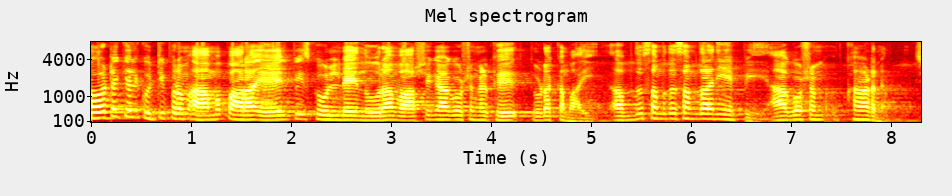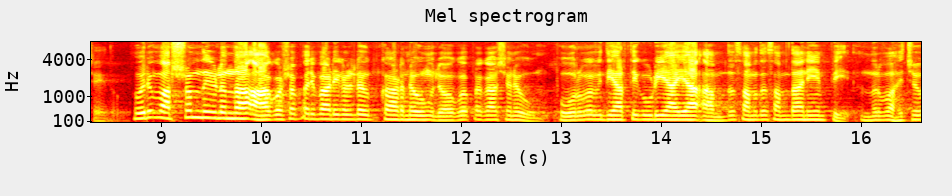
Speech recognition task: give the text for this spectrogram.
Kottakkal Kuttippuram Amappara A L P സ്കൂളിന്റെ നൂറാം വാർഷികാഘോഷങ്ങൾക്ക് തുടക്കമായി. അബ്ദുൽ സമദ് സംദാനി എം പി ആഘോഷം ഉദ്ഘാടനം ചെയ്തു. ഒരു വർഷം നീളുന്ന ആഘോഷ പരിപാടികളുടെ ഉദ്ഘാടനവും ലോകപ്രകാശനവും പൂർവ വിദ്യാർത്ഥി കൂടിയായ അബ്ദുൽ സമദ് സംദാനി എം പി നിർവഹിച്ചു.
